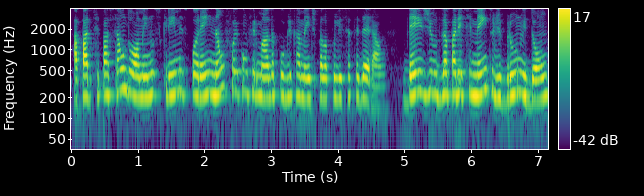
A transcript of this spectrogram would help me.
A participação do homem nos crimes, porém, não foi confirmada publicamente pela Polícia Federal. Desde o desaparecimento de Bruno e Dom,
